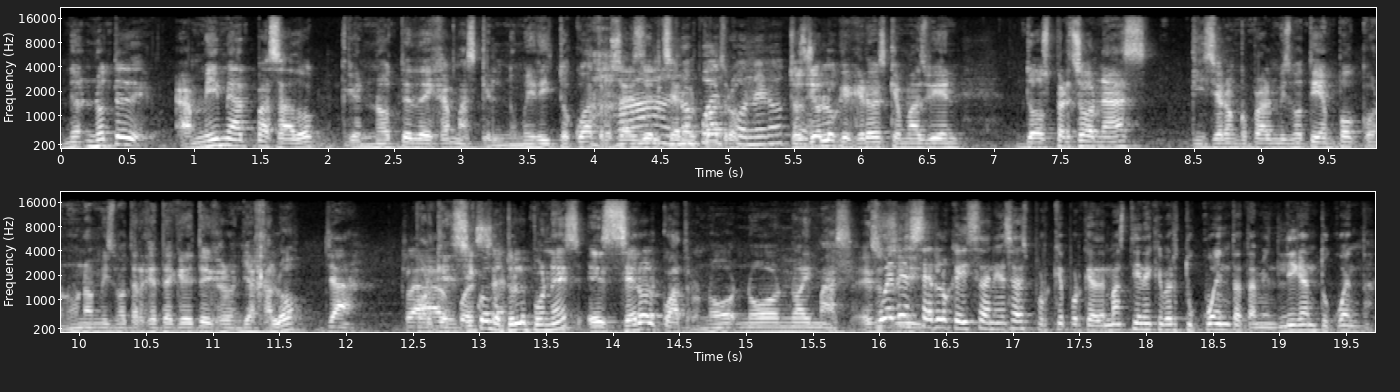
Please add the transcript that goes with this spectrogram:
no, no te, a mí me ha pasado que no te deja más que el numerito 4, o sea, es del 0 no al puedes 4. poner otro. Entonces yo lo que creo es que más bien dos personas quisieron comprar al mismo tiempo con una misma tarjeta de crédito y dijeron, ya jaló. Ya, claro. Porque sí, cuando ser. tú le pones es 0 al 4, no, no, no hay más. Eso Puede sí. ser lo que dice Daniel, ¿sabes por qué? Porque además tiene que ver tu cuenta también, ligan tu cuenta.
